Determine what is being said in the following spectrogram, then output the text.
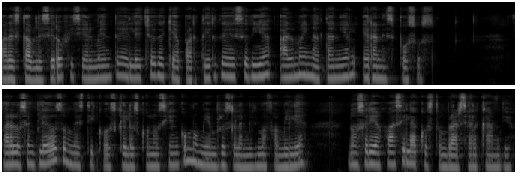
para establecer oficialmente el hecho de que a partir de ese día Alma y Nathaniel eran esposos. Para los empleados domésticos que los conocían como miembros de la misma familia, no sería fácil acostumbrarse al cambio.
